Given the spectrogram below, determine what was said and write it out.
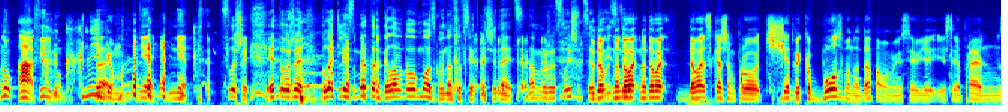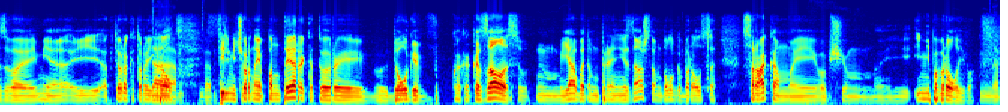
Ну, А, к фильмам. к- к книгам. Да. Нет, нет. Слушай, это уже Black Lives Matter головного мозга у нас у всех начинается. Нам уже слышится Ну, это дав- ну, давай, ну давай, давай скажем про Чедвика Бозмана, да, по-моему, если если я правильно называю имя, и актера, который играл Да, да. в фильме Черная пантера, который долго, как оказалось, я об этом, например, не знал, что он долго боролся с раком и, в общем, и, и не поборол его. Да.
